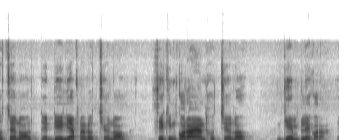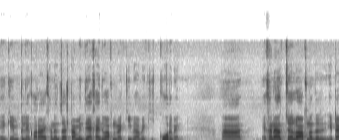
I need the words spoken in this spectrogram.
হচ্ছে হলো ডেইলি আপনার হচ্ছে হলো চেক ইন করা অ্যান্ড হচ্ছে হলো গেম প্লে করা। এই গেম প্লে করা, এখানে জাস্ট আমি দেখাই দেবো আপনারা কীভাবে কি করবেন। আর এখানে হচ্ছে হলো আপনাদের এটা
